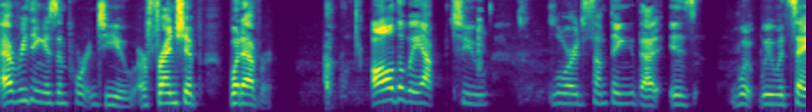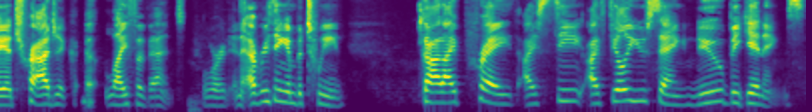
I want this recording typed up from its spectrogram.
everything is important to you or friendship, whatever. All the way up to, Lord, something that is what we would say a tragic uh, life event, Lord, and everything in between. God, I pray, I see, I feel you saying new beginnings,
